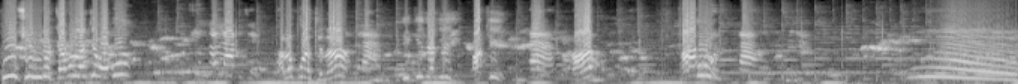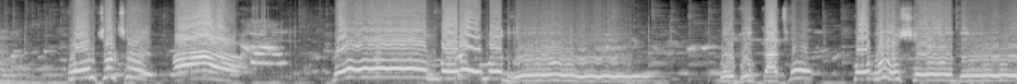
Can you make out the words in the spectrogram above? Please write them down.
খুব সুন্দর। কেমন লাগছে বাবু? ভালো করেছে না? হ্যাঁ। কি কি দেখলি? পাখি? হ্যাঁ। আর? ঠাকুর? হ্যাঁ। প্রেম চলছে। আহ, প্রেম বড় মধু কবু কাছে, কবু সুদূর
